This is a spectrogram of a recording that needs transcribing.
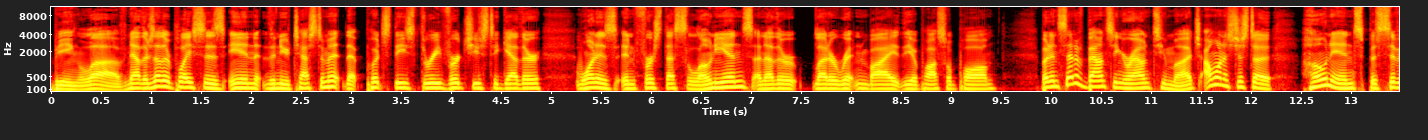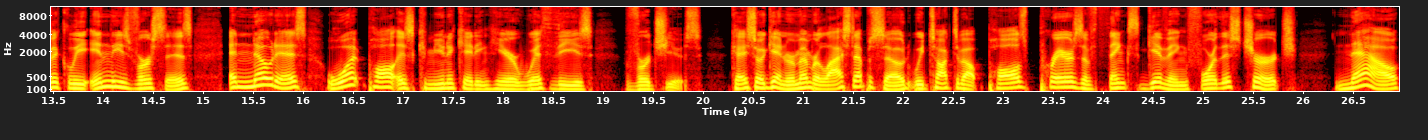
being love. Now, there's other places in the New Testament that puts these three virtues together. One is in First Thessalonians, another letter written by the Apostle Paul. But instead of bouncing around too much, I want us just to hone in specifically in these verses and notice what Paul is communicating here with these virtues. Okay, so again, remember last episode, we talked about Paul's prayers of thanksgiving for this church now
